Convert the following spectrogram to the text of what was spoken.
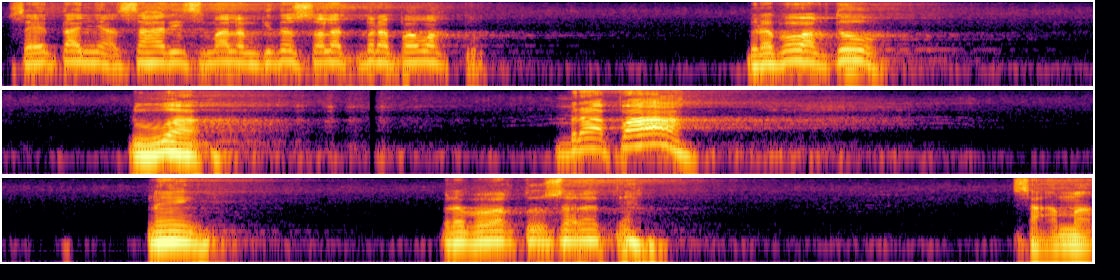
Saya tanya sehari semalam kita sholat berapa waktu? Berapa waktu? Dua. Berapa? Neng. Berapa waktu sholatnya? Sama.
